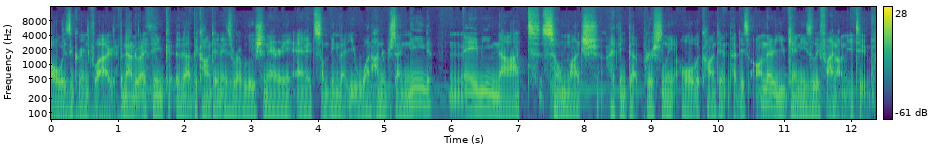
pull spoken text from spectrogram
always a green flag. But now do I think that the content is revolutionary and it's something that you 100 100% need? Maybe not so much. I think that personally, all the content that is on there, you can easily find on YouTube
